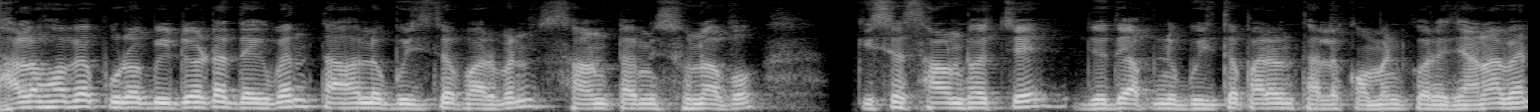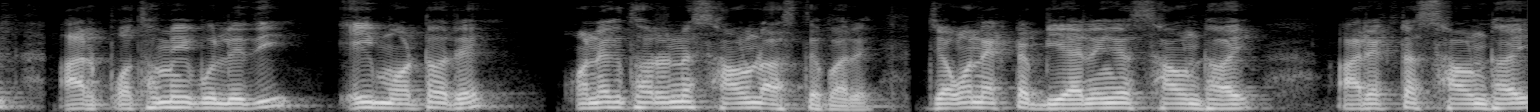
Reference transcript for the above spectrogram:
ভালোভাবে পুরো ভিডিওটা দেখবেন, তাহলে বুঝতে পারবেন সাউন্ডটা আমি শোনাবো। কিসের সাউন্ড হচ্ছে, যদি আপনি বুঝতে পারেন তাহলে কমেন্ট করে জানাবেন। আর প্রথমেই বলে দিই, এই মোটরে অনেক ধরনের সাউন্ড আসতে পারে। যেমন একটা বিয়ারিংয়ের সাউন্ড হয়, আর একটা সাউন্ড হয়,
